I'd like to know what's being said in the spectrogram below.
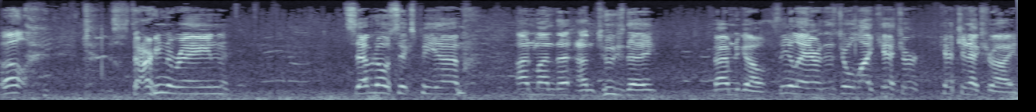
Well, starting to rain, 7.06 p.m. on Monday, on Tuesday. Time to go. See you later. This is Joel Lightcatcher. Catch you next ride.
